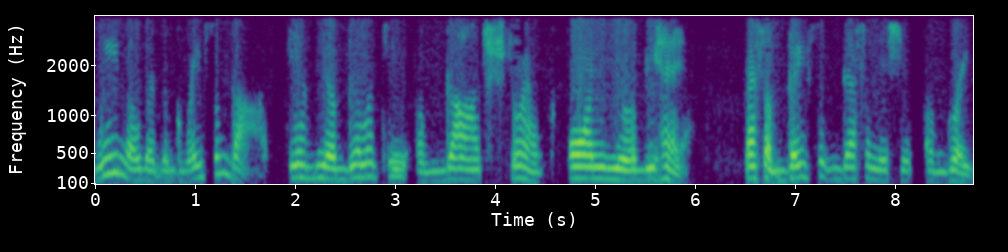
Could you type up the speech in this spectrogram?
we know that the grace of God is the ability of God's strength on your behalf. That's a basic definition of grace.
